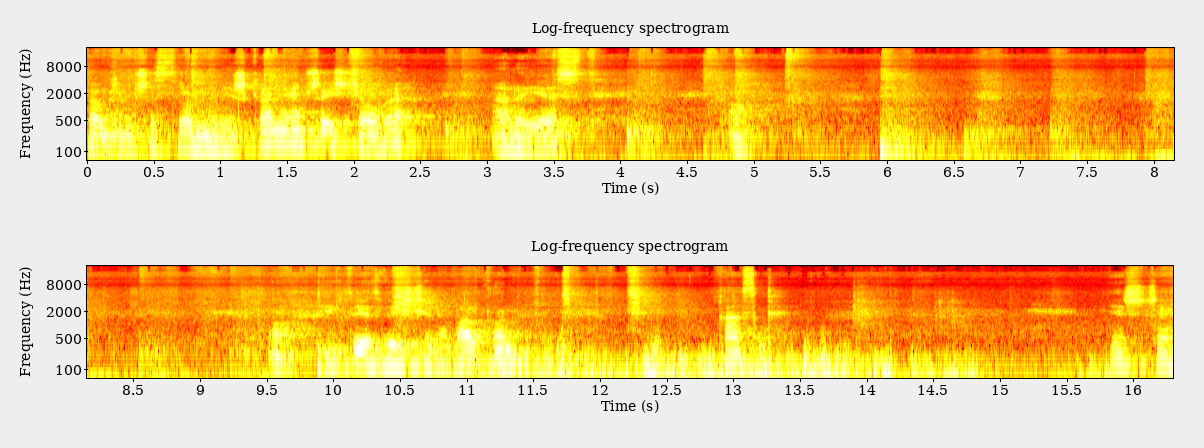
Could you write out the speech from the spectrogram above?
całkiem przestronne mieszkanie przejściowe, ale jest. O. O, i tu jest wyjście na balkon. Kask. Jeszcze.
